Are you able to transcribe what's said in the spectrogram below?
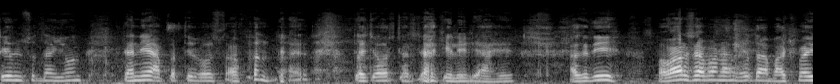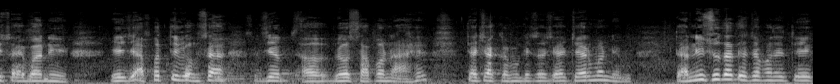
टीमसुद्धा येऊन त्यांनी आपत्ती व्यवस्थापन त्याच्यावर चर्चा केलेली आहे. अगदी पवार साहेबांना सुद्धा वाजपेयी साहेबांनी हे जे आपत्ती व्यवसाय जे व्यवस्थापन आहे त्याच्या कमिटीचं जे चेअरमन नेम त्यांनीसुद्धा त्याच्यामध्ये ते एक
